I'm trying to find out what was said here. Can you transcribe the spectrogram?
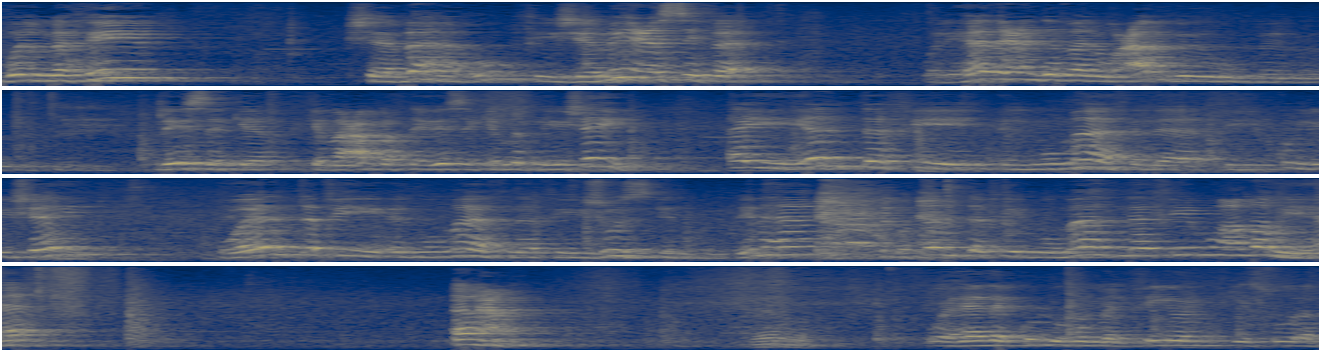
والمثيل شبهه في جميع الصفات. ولهذا عندما نعبر ليس كما عبرت ليس كمثله شيء أي ينتفي المماثلة في كل شيء وينتفي المماثلة في جزء منها وتنتفي المماثلة في معظمها. أنعم. وهذا كله منفي في سورة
